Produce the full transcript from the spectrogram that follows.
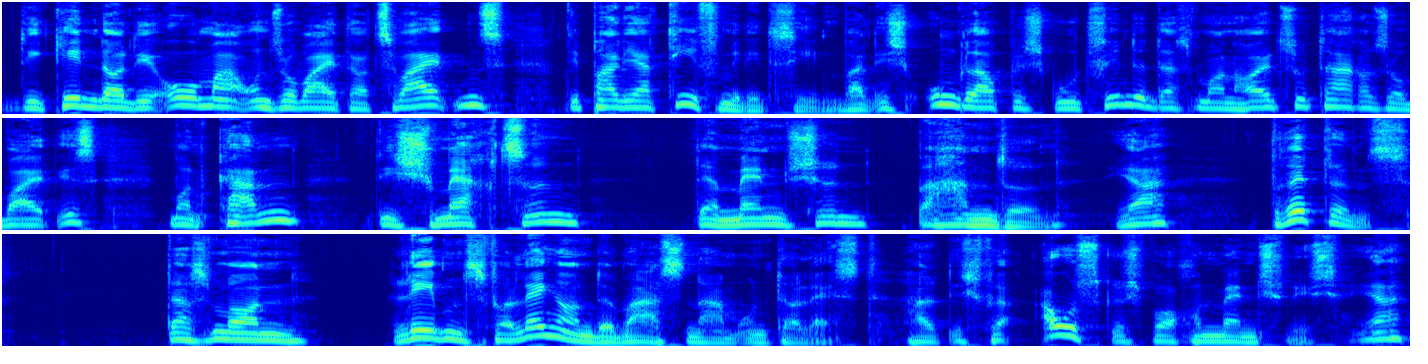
die Kinder, die Oma und so weiter. Zweitens die Palliativmedizin, weil ich unglaublich gut finde, dass man heutzutage so weit ist, man kann die Schmerzen der Menschen behandeln. Ja? Drittens, dass man lebensverlängernde Maßnahmen unterlässt, halte ich für ausgesprochen menschlich. Ja?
